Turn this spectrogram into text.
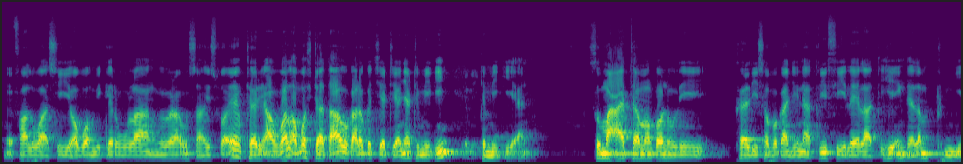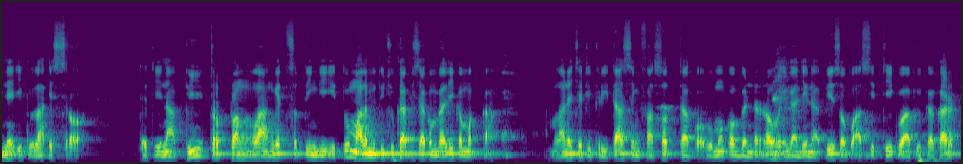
evaluasi, Allah mikir ulang, ora usah. Eh dari awal Allah sudah tahu kalau kejadiannya demikian. demikian. Suma ada mengkonuli bali sapa kanjeng Nabi fi lailatihi ing dalam bengine ikulah Isra. Jadi Nabi terbang langit setinggi itu malam itu juga bisa kembali ke Mekah. Mulane jadi berita sing fasad dakok mongko benerno ing Kanjeng Nabi sapa As-Siddiq Abu Bakar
